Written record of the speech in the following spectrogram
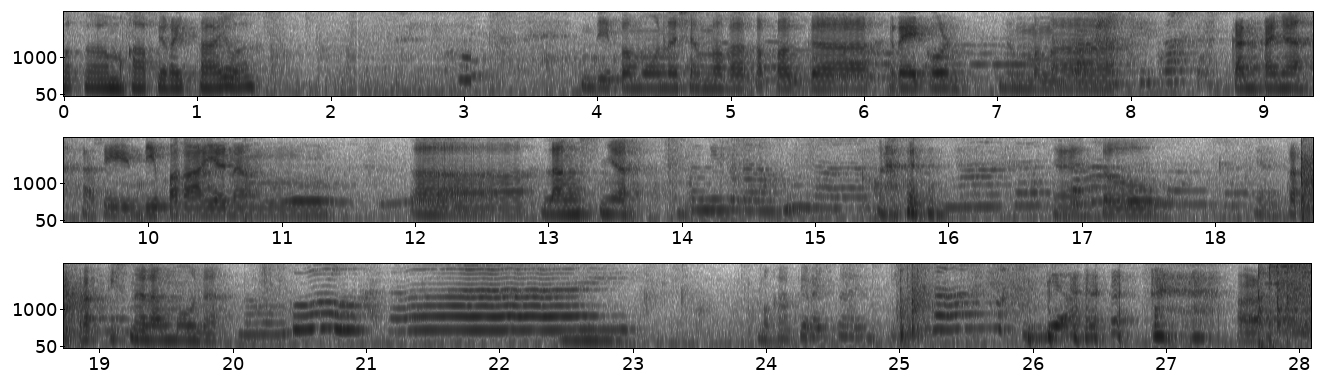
Baka makapiright tayo ah. Hindi pa muna siya makakapag-record ng mga kanta niya kasi hindi pa kaya ng ah, lungs niya. Dito na lang muna. Yan, so, yan, practice-practice na lang muna. ng buhay. Makapiright tayo. Ikaw. Yeah. Alright.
